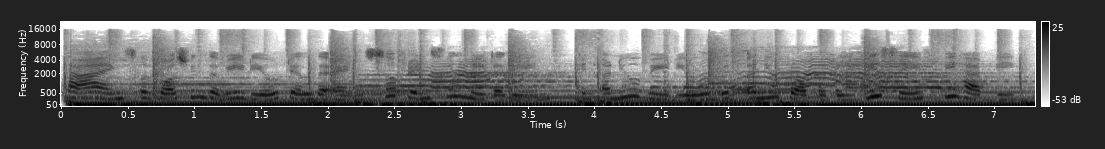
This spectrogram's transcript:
Thanks for watching the video till the end. So friends will meet again in a new video with a new property. Be safe, be happy.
